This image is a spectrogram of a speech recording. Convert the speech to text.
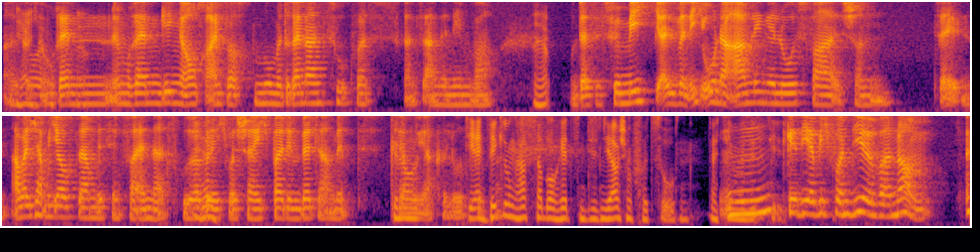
Also Ja, im, auch, Rennen, im Rennen ging auch einfach nur mit Rennanzug, was ganz angenehm war. Ja. Und das ist für mich, also wenn ich ohne Armlinge losfahre, ist schon selten. Aber ich habe mich auch da ein bisschen verändert. Früher Ja, wäre ich- ich wahrscheinlich bei dem Wetter mit Genau, Thermojacke los. Die Entwicklung hast du aber auch jetzt in diesem Jahr schon vollzogen. Mhm, die, die habe ich von dir übernommen.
